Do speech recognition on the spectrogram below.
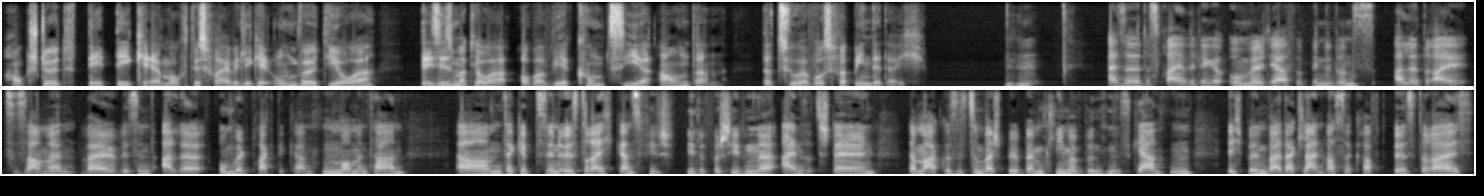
angestellt, tätig. Er macht das freiwillige Umweltjahr. Das ist mir klar. Aber wie kommt ihr anderen dazu? Was verbindet euch? Mhm. Also das freiwillige Umweltjahr verbindet uns alle drei zusammen, weil wir sind alle Umweltpraktikanten momentan. Ähm, da gibt es in Österreich ganz viel, viele verschiedene Einsatzstellen. Der Markus ist zum Beispiel beim Klimabündnis Kärnten, ich bin bei der Kleinwasserkraft Österreich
